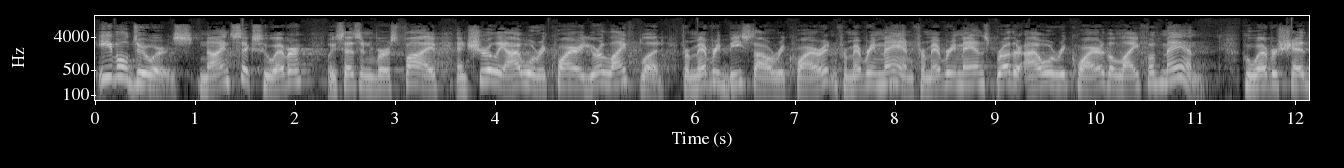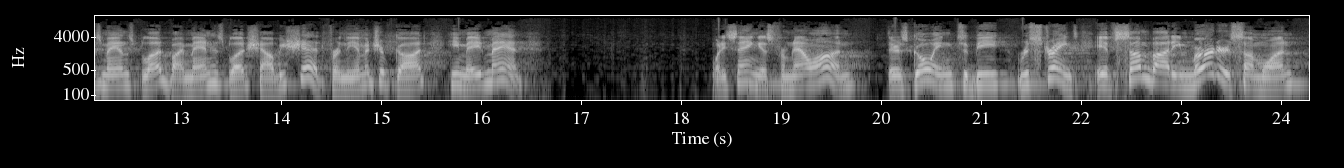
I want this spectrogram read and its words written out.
evildoers. 9 6, whoever, well, he says in verse 5, and surely I will require your lifeblood. From every beast I will require it, and from every man, from every man's brother, I will require the life of man. Whoever sheds man's blood, by man his blood shall be shed. For in the image of God he made man. What he's saying is from now on, there's going to be restraint. If somebody murders someone,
